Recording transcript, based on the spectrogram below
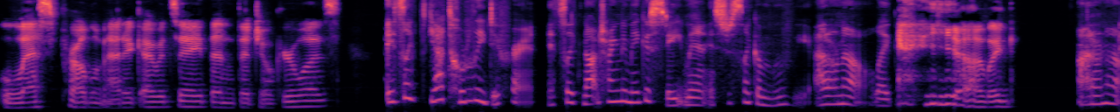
less problematic, I would say, than the Joker was. It's like, yeah, totally different. It's like not trying to make a statement. It's just like a movie. I don't know. Like, yeah, like I don't know.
